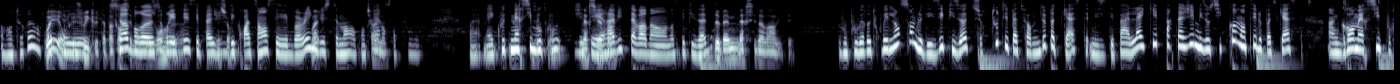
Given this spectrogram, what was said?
rend heureux, en fait. Oui, en plus, oui, que tu n'as pas forcément Sobre, besoin. sobriété, de- c'est pas juste décroissance et boring, Ouais. justement. Au contraire, Carrément. ça peut. Voilà. Mais écoute, merci beaucoup. J'étais ravie de t'avoir dans, dans cet épisode. De même, merci de m'avoir invité. Vous pouvez retrouver l'ensemble des épisodes sur toutes les plateformes de podcast. N'hésitez pas à liker, partager, mais aussi commenter le podcast. Un grand merci pour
